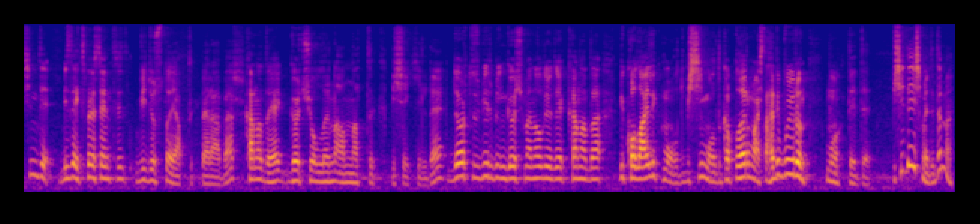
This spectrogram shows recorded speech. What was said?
Şimdi biz Express Entry videosu da yaptık beraber. Kanada'ya göç yollarını anlattık bir şekilde. 401 bin göçmen alıyor diye Kanada bir kolaylık mı oldu? Bir şey mi oldu? Kapıları mı açtı? Hadi buyurun mu dedi. Bir şey değişmedi değil mi?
